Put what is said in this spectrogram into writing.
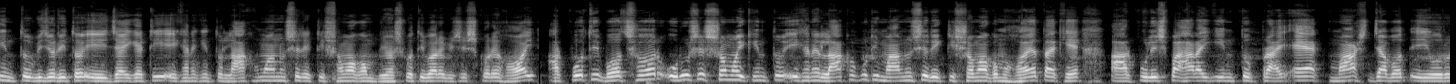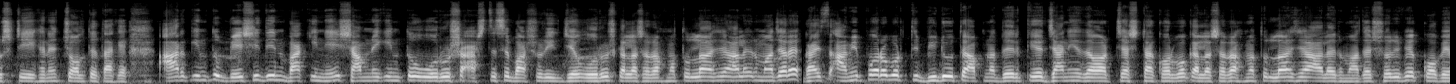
কিন্তু বিজড়িত এই জায়গাটি। এখানে কিন্তু লাখ মানুষের একটি সমাগম বৃহস্পতিবারে বিশেষ করে হয়। আর প্রতি বছর উরুষের সময় কিন্তু এখানে লাখো কোটি মানুষের একটি সমাগম হয়ে থাকে। আর পুলিশ পাহারায় কিন্তু প্রায় এক মাস যাবৎ এই উরুষটি এখানে চলতে থাকে। আর কিন্তু বেশি দিন বাকি নেই। সামনে কিন্তু ওরস আসতেছে বাৎসরিক যে ওরস কালাসা রহমতুল্লাহ আলের মাজারে। গাইস আমি পরবর্তী ভিডিওতে আপনাদেরকে জানিয়ে দেওয়ার চেষ্টা করব কালাসা রহমতুল্লাহ আলের মাজার শরীফে কবে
